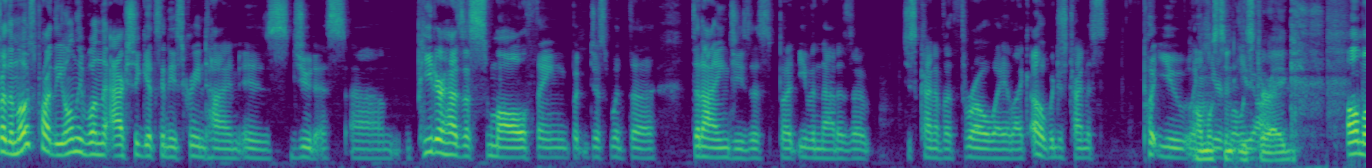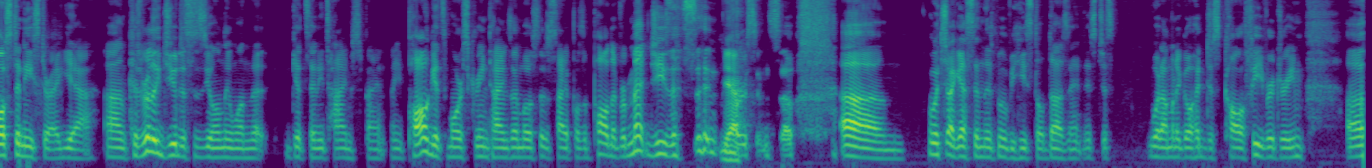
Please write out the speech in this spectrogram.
for the most part, the only one that actually gets any screen time is Judas. Um, Peter has a small thing, but just with the denying Jesus. But even that is a just kind of a throwaway, like, oh, we're just trying to put you like, almost an Easter egg. almost an Easter egg, yeah. Because um, really, Judas is the only one that gets any time spent. I mean, Paul gets more screen times than most of the disciples, and Paul never met Jesus in yeah. person. So, um, which I guess in this movie he still doesn't. It's just what I'm going to go ahead and just call a fever dream. Uh,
